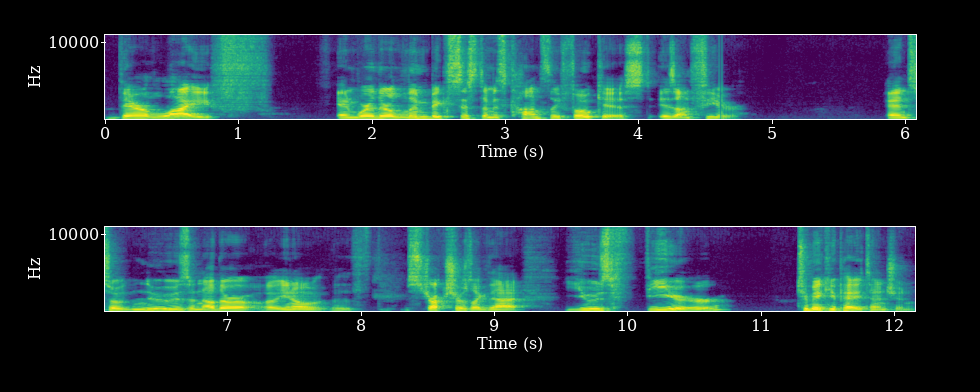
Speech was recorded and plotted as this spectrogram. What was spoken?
their life and where their limbic system is constantly focused is on fear. And so news and other uh, you know structures like that use fear to make you pay attention.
